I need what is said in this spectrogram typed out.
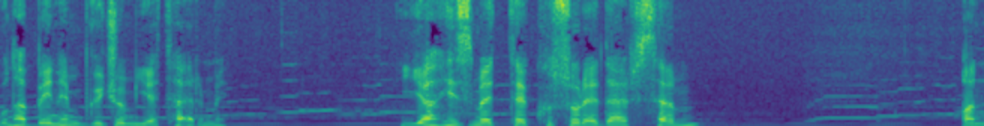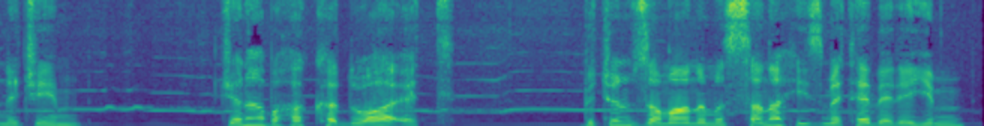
Buna benim gücüm yeter mi? Ya hizmette kusur edersem? Anneciğim, Cenab-ı Hakk'a dua et. Bütün zamanımı sana hizmete vereyim.''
